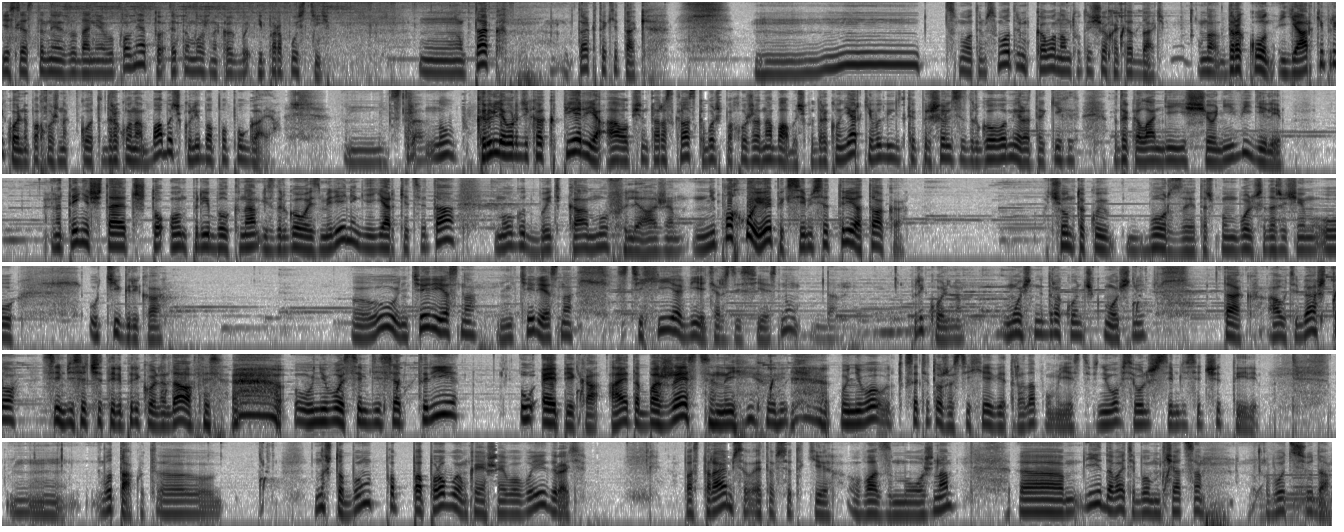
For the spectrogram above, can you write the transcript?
если остальные задания выполнять, то это можно как бы и пропустить. Так, так, так и так. Смотрим, смотрим, кого нам тут еще хотят дать. На, дракон яркий, прикольно, похож на какого-то дракона-бабочку, либо попугая. Стра ну, крылья вроде как перья, а, в общем-то, раскраска больше похожа на бабочку. Дракон яркий выглядит как пришелец из другого мира. Таких в Драколандии еще не видели. Но тренер считает, что он прибыл к нам из другого измерения, где яркие цвета могут быть камуфляжем. Неплохой эпик, 73 атака. А че он такой борзый? Это ж, по-моему, больше даже, чем у, у тигрика. У, интересно, интересно. Стихия ветер здесь есть. Ну, да. Прикольно. Мощный дракончик, мощный. Так, а у тебя что? 74, прикольно, да? Вот, у него 73 у эпика, а это божественный. у него, кстати, тоже стихия ветра, да, по-моему, есть. У него всего лишь 74 вот так вот. Э, ну что, будем по попробуем, конечно, его выиграть. Постараемся, это все-таки возможно. Э, и давайте будем мчаться вот сюда.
